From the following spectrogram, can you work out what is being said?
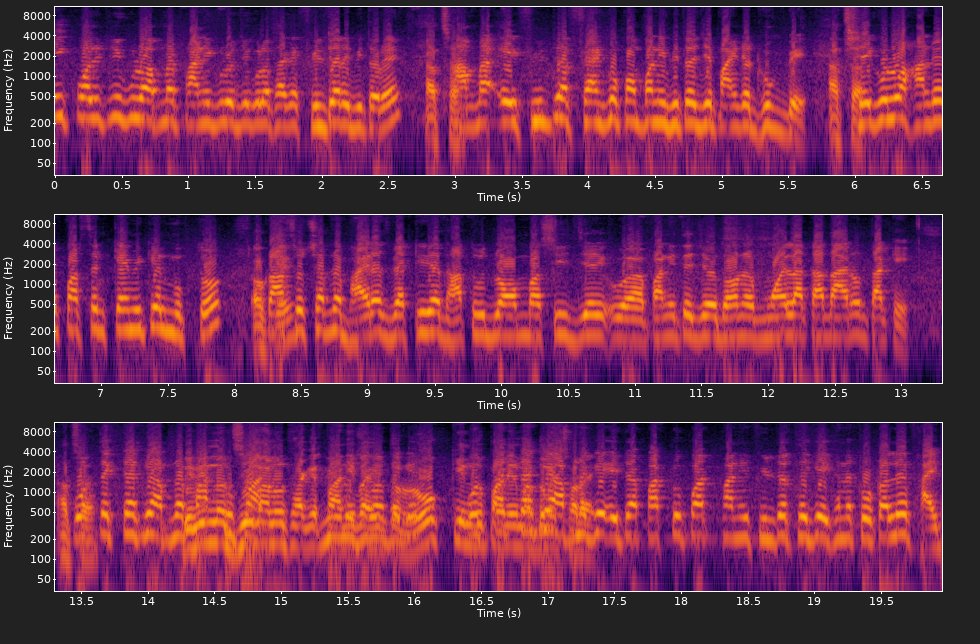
এই কোয়ালিটি গুলো আপনার পানিগুলো যেগুলো থাকে ফিল্টারের ভিতরে আচ্ছা। আমরা এই ফিল্টার ফ্র্যাঙ্কো কোম্পানির ভিতরে যে পানিটা ঢুকবে আচ্ছা। সেগুলো হান্ড্রেড পার্সেন্ট কেমিক্যাল মুক্ত প্লাস হচ্ছে আপনার ভাইরাস ব্যাকটেরিয়া ধাতু লম্বাসি যে পানিতে যে ধরনের ময়লা কাদা আয়রন থাকে আচ্ছা। প্রত্যেকটাকে আপনার বিভিন্ন জীবাণু থাকে, জীবাণু থাকে। রোগ কিন্তু পানির মাধ্যমে আপনাকে এটা পার্ট টু পার্ট পানির ফিল্টার থেকে এখানে টোটালে ফাইভ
